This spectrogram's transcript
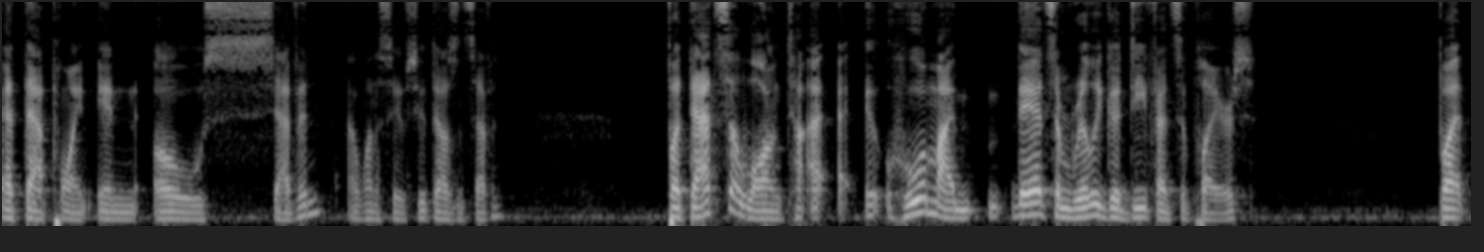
At that point in 07, I want to say it was 2007. But that's a long time. Who am I? They had some really good defensive players. But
